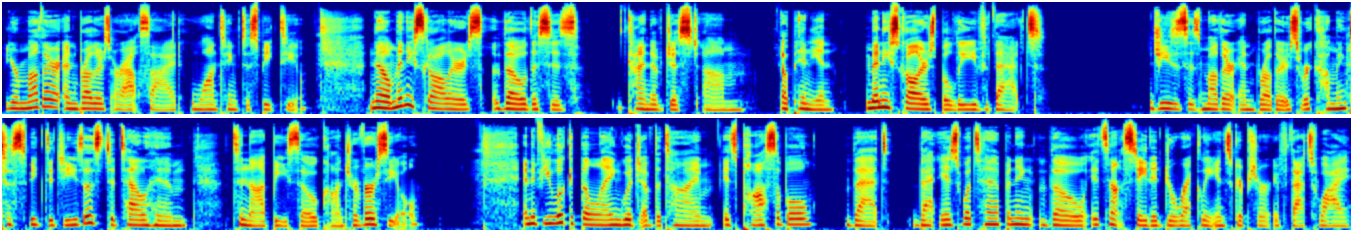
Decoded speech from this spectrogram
Your mother and brothers are outside wanting to speak to you. Now, many scholars, though this is kind of just um, opinion, many scholars believe that Jesus' mother and brothers were coming to speak to Jesus to tell him to not be so controversial. And if you look at the language of the time, it's possible that that is what's happening, though it's not stated directly in scripture if that's why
